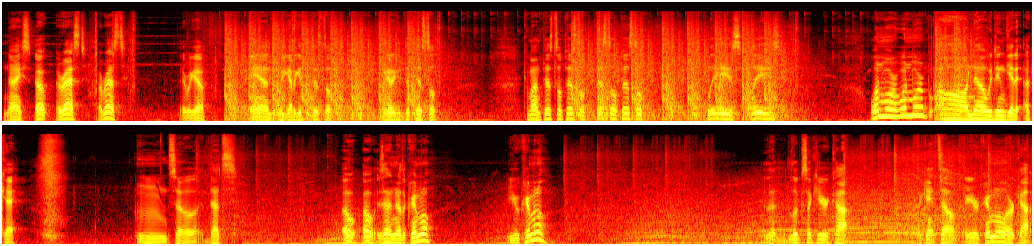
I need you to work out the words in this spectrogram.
Nice. Oh, arrest. Arrest. There we go. And we gotta get the pistol. We gotta get the pistol. Come on, pistol, pistol, pistol, pistol. Please, please. One more, one more. Oh, no, we didn't get it. Okay. Mm, so that's... Oh, oh, is that another criminal? Are you a criminal? That looks like you're a cop. I can't tell. Are you a criminal or a cop?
